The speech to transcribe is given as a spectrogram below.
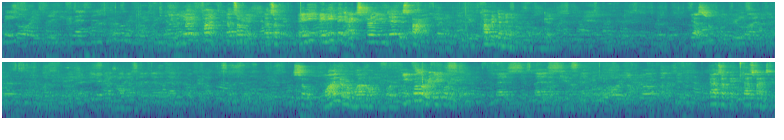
base or exponent is less than zero and even better, fine, that's okay, that's okay. Any, anything extra you did is fine, but you covered the minimum. Good. Yes? So one or one or equal or equal equal? That's okay, that's fine too.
